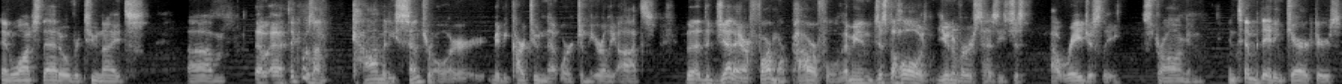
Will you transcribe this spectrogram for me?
and watched that over two nights. Um, I I think it was on Comedy Central or maybe Cartoon Network in the early aughts. The the Jedi are far more powerful. I mean, just the whole universe has these just outrageously strong and intimidating characters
